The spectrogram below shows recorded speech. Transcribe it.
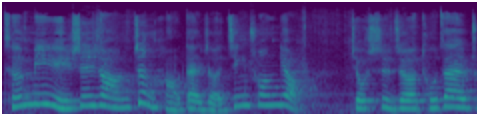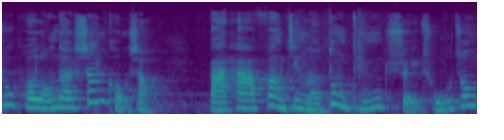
陈明允身上正好带着金疮药，就试着涂在朱婆龙的伤口上，把它放进了洞庭水橱中。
